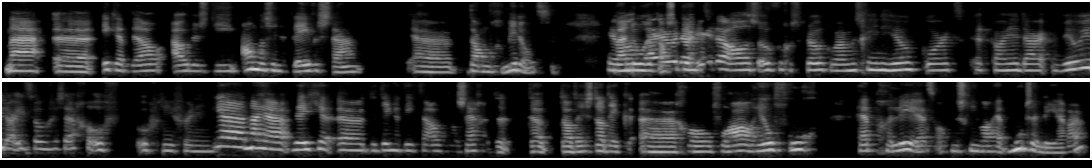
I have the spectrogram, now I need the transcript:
Maar uh, ik heb wel ouders die anders in het leven staan dan gemiddeld. Ja, Waardoor ik als hebben kind... daar eerder al eens over gesproken, maar misschien heel kort, eh, kan je daar, wil je daar iets over zeggen of, of liever niet? Ja, nou ja, weet je, de dingen die ik daarover wil zeggen, de, de, dat is dat ik gewoon vooral heel vroeg heb geleerd, of misschien wel heb moeten leren,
